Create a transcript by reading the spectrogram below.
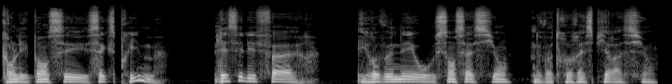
Quand les pensées s'expriment, laissez-les faire et revenez aux sensations de votre respiration.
